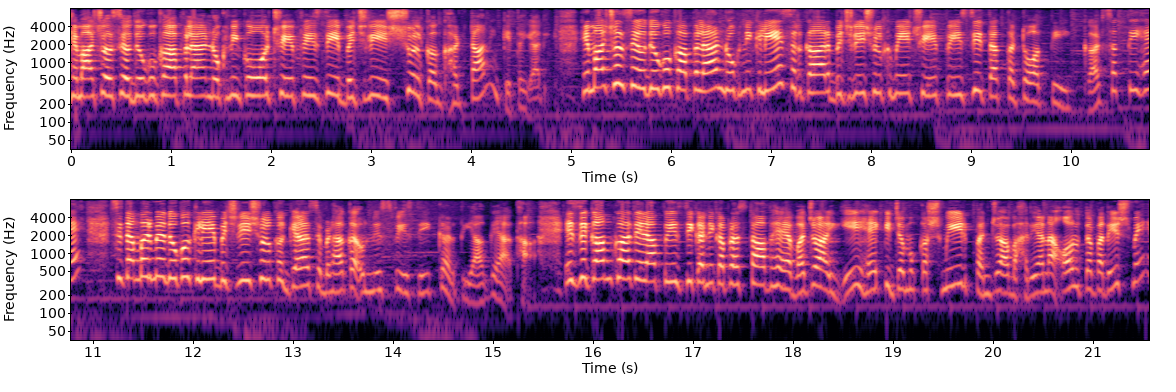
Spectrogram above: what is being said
हिमाचल से उद्योगों का प्लान रोकने को छह फ़ीसदी बिजली शुल्क घटाने की तैयारी। हिमाचल से उद्योगों का प्लान रोकने के लिए सरकार बिजली शुल्क में छह फ़ीसदी तक कटौती कर सकती है। सितंबर में उद्योगों के लिए बिजली शुल्क ग्यारह से बढ़ाकर उन्नीस फ़ीसदी कर दिया गया था। इसे कम का तेरह फ़ीसदी करने का प्रस्ताव है। वजह ये है की जम्मू कश्मीर, पंजाब, हरियाणा और उत्तर प्रदेश में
